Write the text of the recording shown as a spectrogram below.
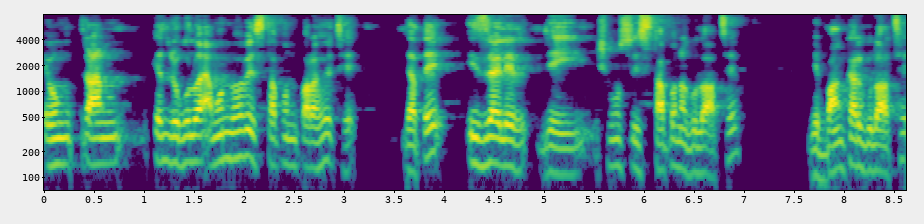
এবং ত্রাণ কেন্দ্রগুলো এমনভাবে স্থাপন করা হয়েছে যাতে ইসরায়েলের যেই সমস্ত স্থাপনাগুলো আছে, যে বাংকারগুলো আছে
